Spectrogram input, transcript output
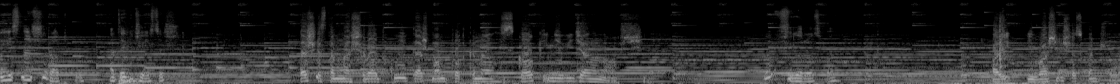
jest na środku. A ty gdzie jesteś? Też jestem na środku i też mam podkę na skok i niewidzialności. No się go rozwal. Oj, i właśnie się skończyło.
